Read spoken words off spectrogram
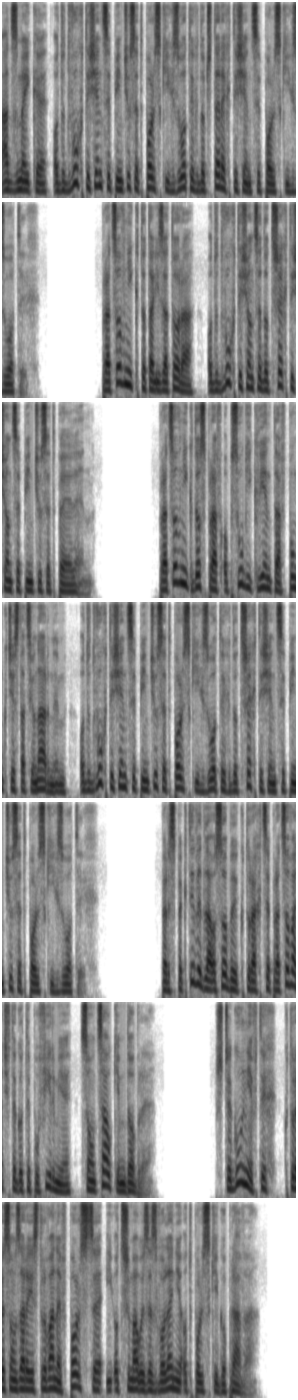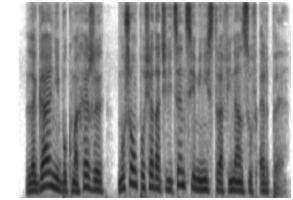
Adsmaker od 2500 polskich złotych do 4000 polskich złotych. Pracownik totalizatora od 2000 do 3500 PLN. Pracownik do spraw obsługi klienta w punkcie stacjonarnym od 2500 polskich złotych do 3500 polskich złotych. Perspektywy dla osoby, która chce pracować w tego typu firmie, są całkiem dobre. Szczególnie w tych, które są zarejestrowane w Polsce i otrzymały zezwolenie od polskiego prawa. Legalni bukmacherzy muszą posiadać licencję ministra finansów RP.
